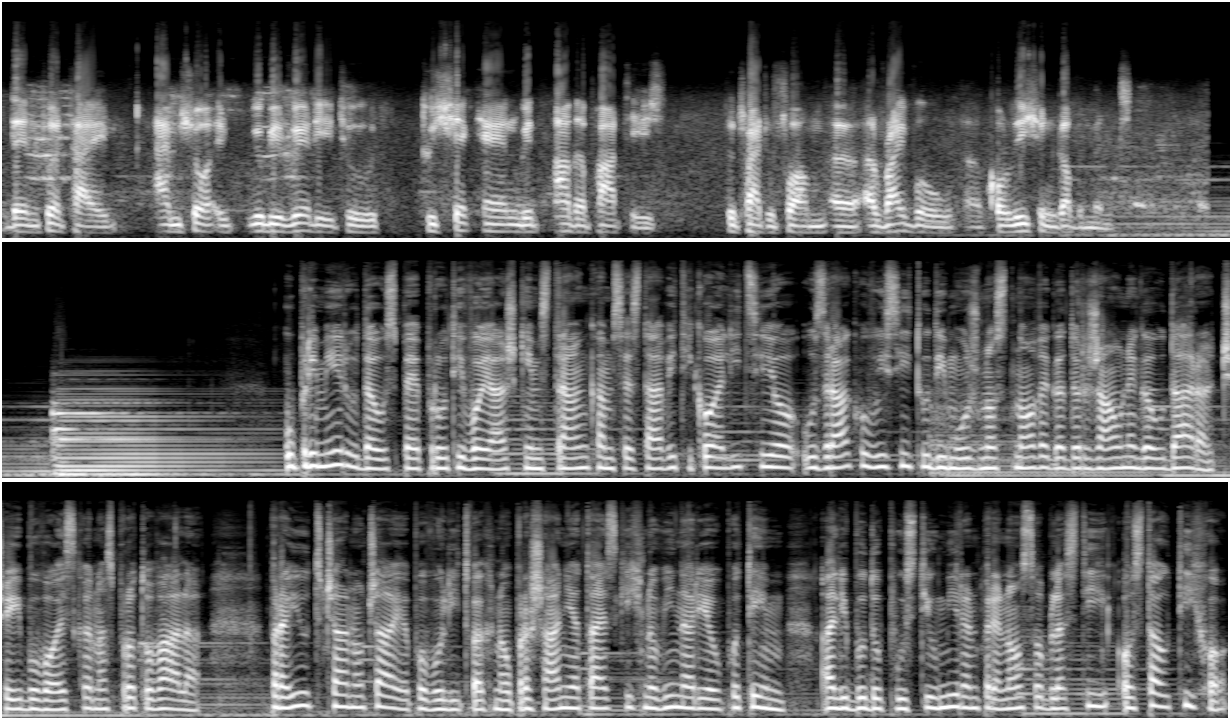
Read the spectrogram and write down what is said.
then Pheu I'm sure it will be ready to to shake hands with other parties to try to form a, a rival uh, coalition government. V primeru, da uspe proti vojaškim strankam sestaviti koalicijo, v zraku visi tudi možnost novega državnega udara, če ji bo vojska nasprotovala. Prajut Čanoča je po volitvah na vprašanje tajskih novinarjev potem, ali bo dopustil miren prenos oblasti, ostal tiho.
